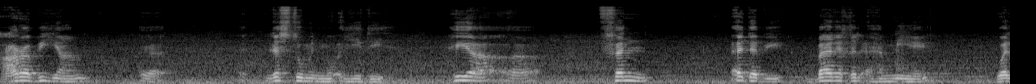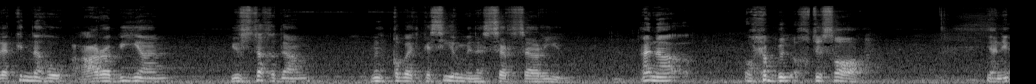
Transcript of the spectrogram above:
عربيا آه، لست من مؤيديه. هي آه، فن أدبي بالغ الأهمية ولكنه عربيا يستخدم من قبل كثير من السرسارين. أنا أحب الاختصار. يعني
